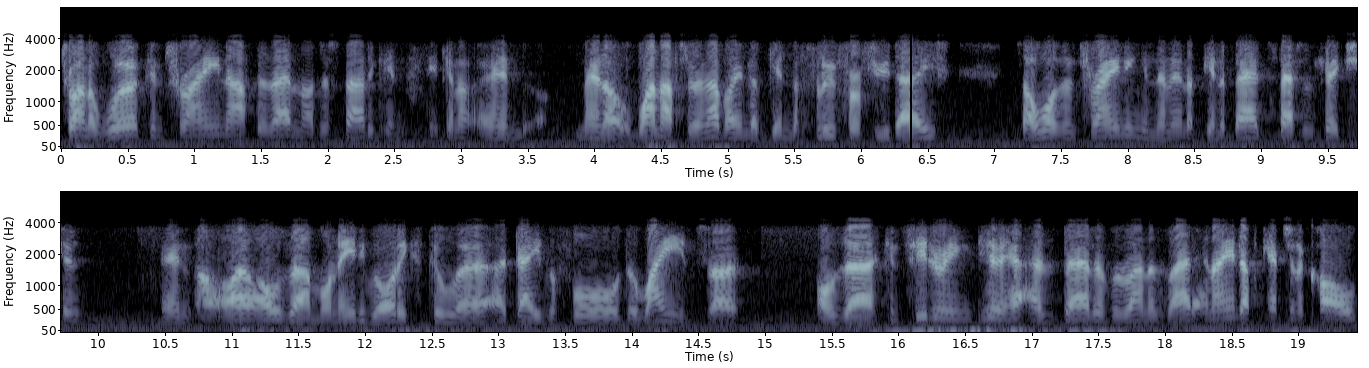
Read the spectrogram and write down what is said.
trying to work and train after that, and I just started getting sick. And, and man, one after another, I ended up getting the flu for a few days. So I wasn't training, and then ended up getting a bad staph infection. And I, I was um, on antibiotics till a, a day before the weigh-in. So I was uh, considering you know, as bad of a run as I had, and I ended up catching a cold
